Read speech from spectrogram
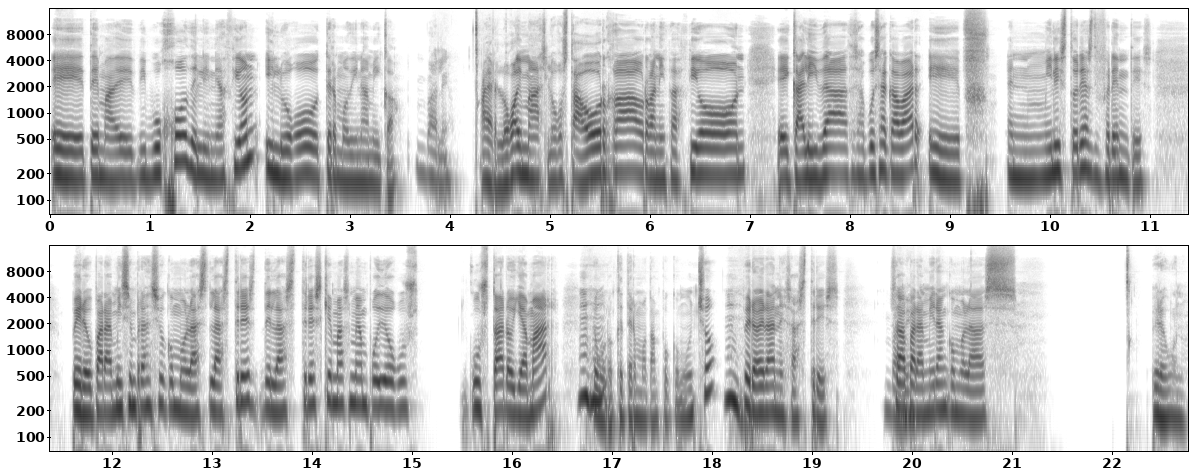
eh, tema de dibujo, delineación y luego termodinámica. Vale. A ver, luego hay más. Luego está orga, organización, calidad. O sea, puedes acabar pf, en mil historias diferentes. Pero para mí siempre han sido como las, las tres, de las tres que más me han podido gus- gustar o llamar. Ujú. Seguro que termo tampoco mucho, pero eran esas tres. O sea, para mí eran como las. Pero bueno.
